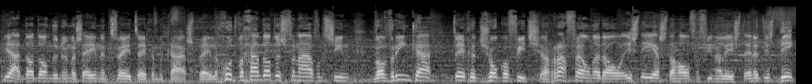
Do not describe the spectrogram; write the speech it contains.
Ja, dat dan de nummers 1 en 2 tegen elkaar spelen. Goed, we gaan dat dus vanavond zien. Wawrinka tegen Djokovic. Rafael Nadal is de eerste halve finalist. En het is dik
